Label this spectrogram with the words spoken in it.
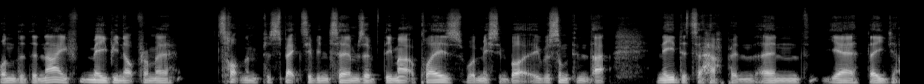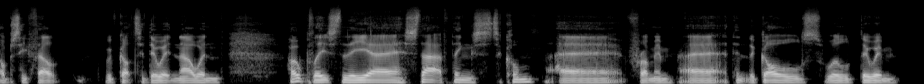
under the knife. Maybe not from a Tottenham perspective in terms of the amount of players we're missing, but it was something that needed to happen. And yeah, they obviously felt we've got to do it now. And hopefully it's the uh, start of things to come uh, from him. Uh, I think the goals will do him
